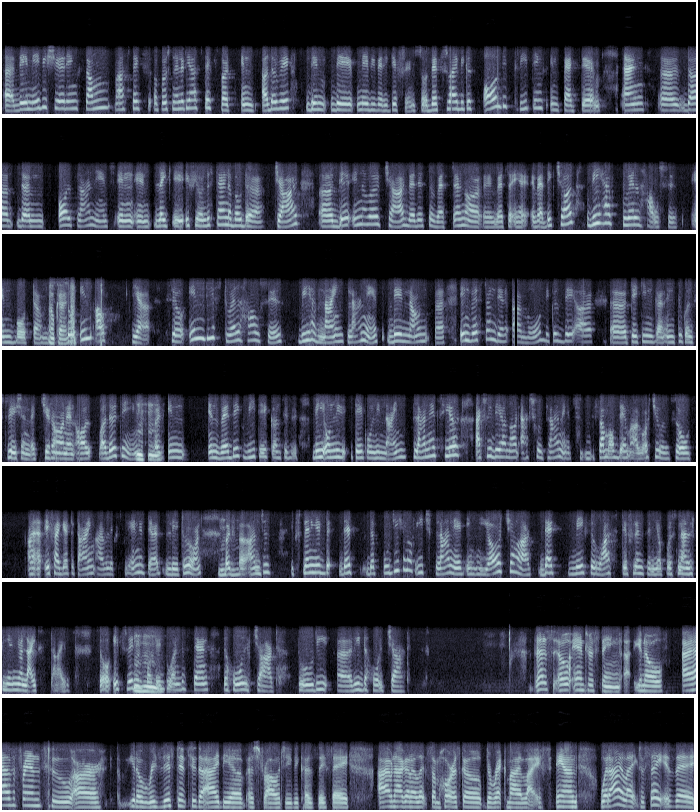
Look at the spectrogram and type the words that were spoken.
uh, they may be sharing some aspects of personality aspects but in other way they they may be very different. So that's why because all the three things impact them. And uh, the the all planets in in like if you understand about the chart uh, there in our chart whether it's a western or whether it's a, a vedic chart we have 12 houses in both terms. Okay. So in our yeah. So in these 12 houses we have nine planets. They now uh, in Western there are more because they are uh, taking into consideration like Chiron and all other things. Mm-hmm. But in in Vedic we take consider we only take only nine planets here. Actually, they are not actual planets. Some of them are virtual. So. Uh, if I get the time, I will explain it that later on. Mm-hmm. But uh, I'm just explaining it that, that the position of each planet in your chart that makes a vast difference in your personality and your lifestyle. So it's very mm-hmm. important to understand the whole chart, to re, uh, read the whole chart. That's so interesting. Uh, you know, I have friends who are, you know, resistant to the idea of astrology because they say, I'm not going to let some horoscope direct my life. And what I like to say is that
